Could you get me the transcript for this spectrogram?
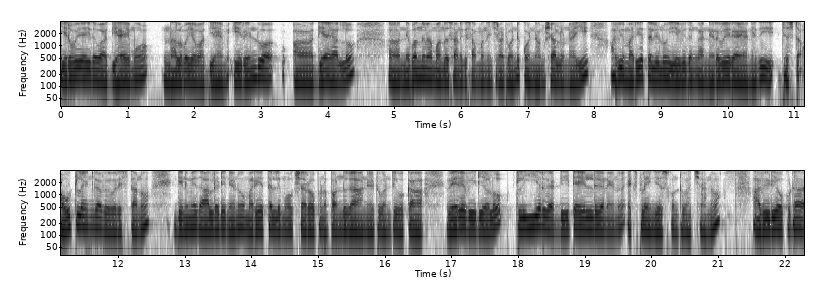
ఇరవై ఐదవ అధ్యాయము నలభైవ అధ్యాయం. ఈ రెండు ఆ, అధ్యాయాల్లో నిబంధన మందసానికి సంబంధించినటువంటి కొన్ని అంశాలు ఉన్నాయి అవి మరియ తల్లిలో ఏ విధంగా నెరవేరాయి అనేది జస్ట్ అవుట్లైన్గా వివరిస్తాను. దీని మీద ఆల్రెడీ నేను మరియ తల్లి మోక్షారోపణ పండుగ అనేటువంటి ఒక వేరే వీడియోలో క్లియర్గా డీటెయిల్డ్గా నేను ఎక్స్ప్లెయిన్ చేసుకుంటూ వచ్చాను. ఆ వీడియో కూడా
